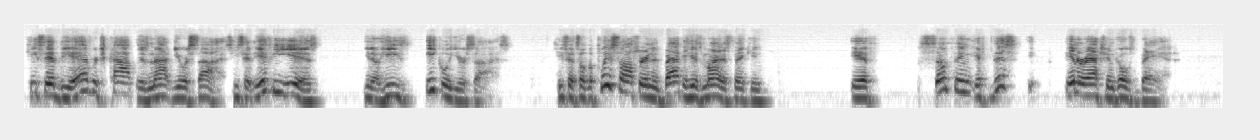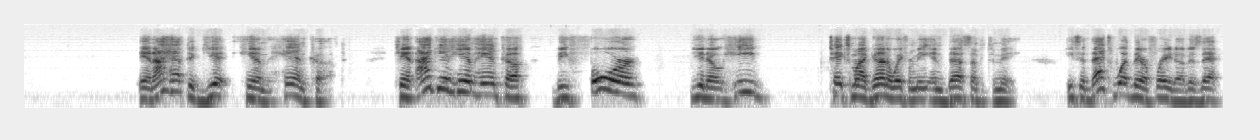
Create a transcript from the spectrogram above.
He said, The average cop is not your size. He said, If he is, you know, he's equal your size. He said, So the police officer in the back of his mind is thinking, If something, if this interaction goes bad, and I have to get him handcuffed. Can I get him handcuffed before, you know, he takes my gun away from me and does something to me? He said that's what they're afraid of is that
